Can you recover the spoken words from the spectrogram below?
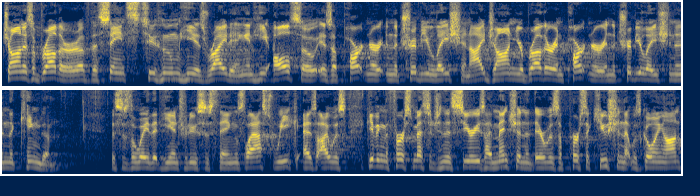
John is a brother of the saints to whom he is writing, and he also is a partner in the tribulation. I, John, your brother and partner in the tribulation in the kingdom. This is the way that he introduces things. Last week, as I was giving the first message in this series, I mentioned that there was a persecution that was going on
